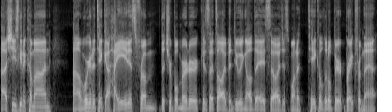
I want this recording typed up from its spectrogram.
Uh, she's going to come on. Um, we're going to take a hiatus from the triple murder because that's all I've been doing all day. So I just want to take a little break from that.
